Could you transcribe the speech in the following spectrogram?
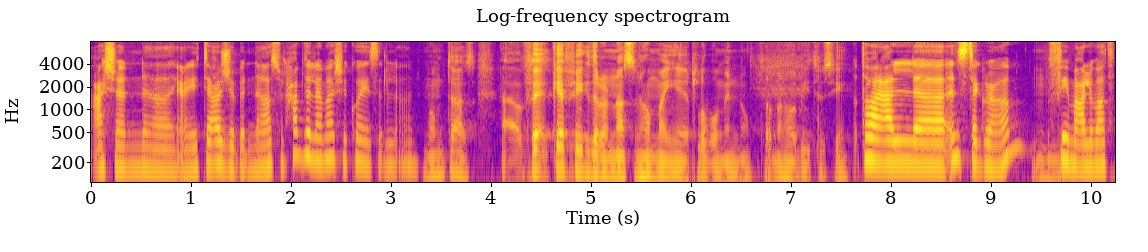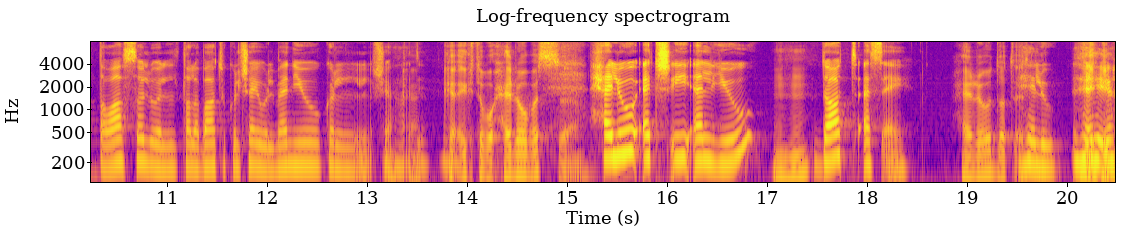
عشان آه يعني تعجب الناس والحمد لله ماشي كويس الآن. ممتاز. آه، في- كيف يقدروا الناس ان هم يطلبوا منه؟ طبعا هو B2C. طبعا على الانستغرام مهم. في معلومات التواصل والطلبات وكل شيء والمنيو وكل الاشياء هذه. يكتبوا حلو بس آه، حلو H E L U مهم. dot S A حلو dot هلو هلو.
